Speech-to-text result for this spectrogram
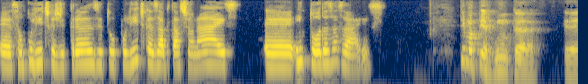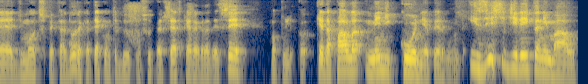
É, são políticas de trânsito, políticas habitacionais, é, em todas as áreas. Tem uma pergunta é, de uma outra espectadora, que até contribuiu com o Superchat, quero agradecer, que é da Paula Menicone, a pergunta. Existe direito animal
